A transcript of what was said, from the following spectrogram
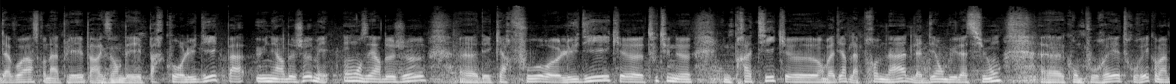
d'avoir ce qu'on appelait par exemple des parcours ludiques, pas une aire de jeu, mais 11 aires de jeu, des carrefours ludiques, toute une, une pratique, on va dire, de la promenade, de la déambulation qu'on pourrait trouver comme un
